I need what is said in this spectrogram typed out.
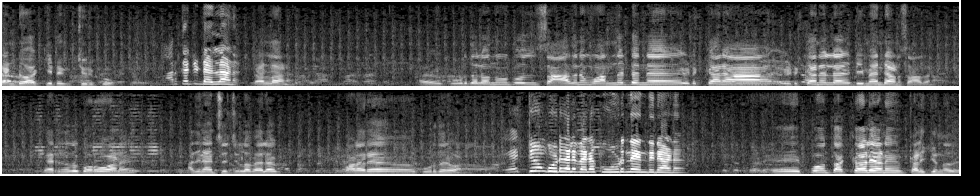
രണ്ടും ആക്കിയിട്ട് ചുരുക്കും. മാർക്കറ്റ് ഡള്ളാണ് ഡള്ളാണ് അത് കൂടുതലൊന്നും ഇപ്പോൾ സാധനം വന്നിട്ട് തന്നെ എടുക്കാൻ ആ എടുക്കാനല്ല ഡിമാൻഡാണ് സാധനം. വരുന്നത് കുറവാണ്. അതിനനുസരിച്ചുള്ള വില വളരെ കൂടുതലുമാണ്. ഏറ്റവും കൂടുതൽ വില കൂടുന്നത് എന്തിനാണ്? ഇപ്പോൾ തക്കാളിയാണ് കളിക്കുന്നത്.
